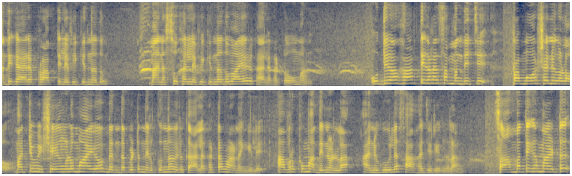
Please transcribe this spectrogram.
അധികാരപ്രാപ്തി ലഭിക്കുന്നതും മനസ്സുഖം ലഭിക്കുന്നതുമായ ഒരു കാലഘട്ടവുമാണ്. ഉദ്യോഗാർത്ഥികളെ സംബന്ധിച്ച് പ്രമോഷനുകളോ മറ്റു വിഷയങ്ങളുമായോ ബന്ധപ്പെട്ട് നിൽക്കുന്ന ഒരു കാലഘട്ടമാണെങ്കിൽ അവർക്കും അതിനുള്ള അനുകൂല സാഹചര്യങ്ങളാണ്. സാമ്പത്തികമായിട്ട്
